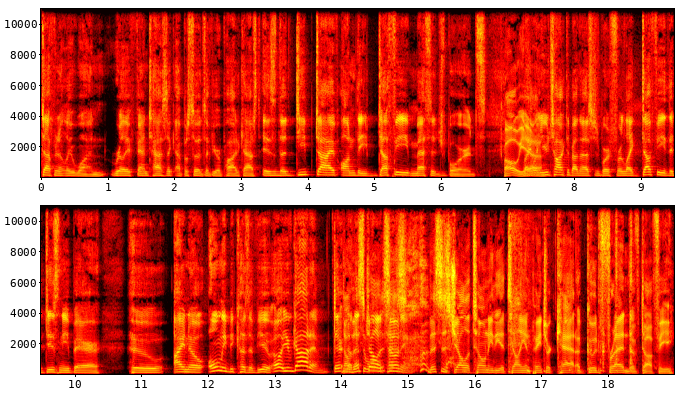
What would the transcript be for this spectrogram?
definitely one really fantastic episodes of your podcast is the deep dive on the Duffy message boards. oh, yeah. Like when you talked about the message board for like Duffy, the Disney bear, who I know only because of you. Oh, you've got him. There, no, that's well, this Gelatoni. is- This is Gelatoni, the Italian painter cat, a good friend of Duffy.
